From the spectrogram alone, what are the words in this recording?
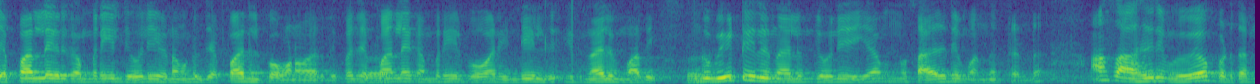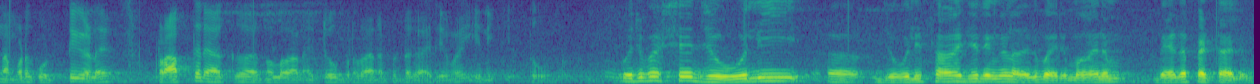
ജപ്പാനിലെ ഒരു കമ്പനിയിൽ ജോലി ചെയ്യണമെങ്കിൽ ജപ്പാനിൽ പോകണമായിരുന്നു. ഇപ്പോൾ ജപ്പാനിലെ കമ്പനിയിൽ പോകാൻ ഇന്ത്യയിൽ ഇരുന്നാലും മതി. നമുക്ക് വീട്ടിലിരുന്നാലും ജോലി ചെയ്യാമെന്ന സാഹചര്യം വന്നിട്ടുണ്ട്. ആ സാഹചര്യം ഉപയോഗപ്പെടുത്താൻ നമ്മുടെ കുട്ടികളെ പ്രാപ്തരാക്കുക എന്നുള്ളതാണ് ഏറ്റവും പ്രധാനപ്പെട്ട കാര്യമായി എനിക്ക് തോന്നുന്നത്. ഒരുപക്ഷെ ജോലി ജോലി സാഹചര്യങ്ങൾ അതിന് വരുമാനം ഭേദപ്പെട്ടാലും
